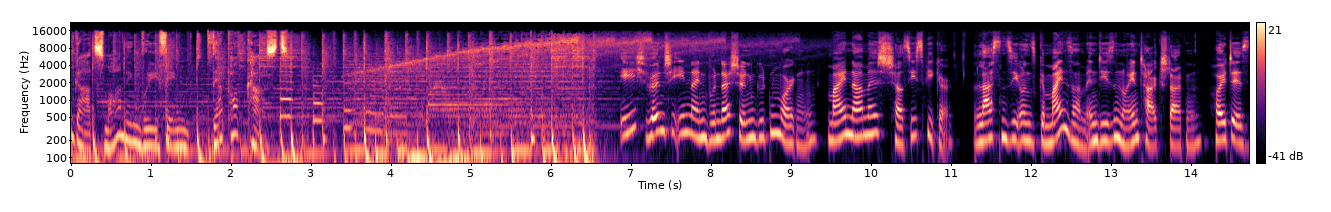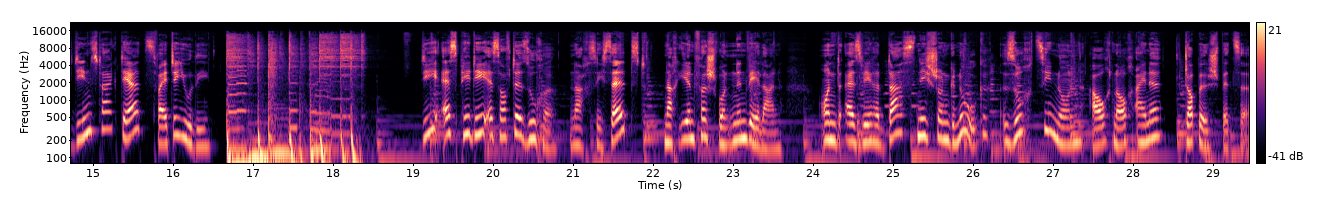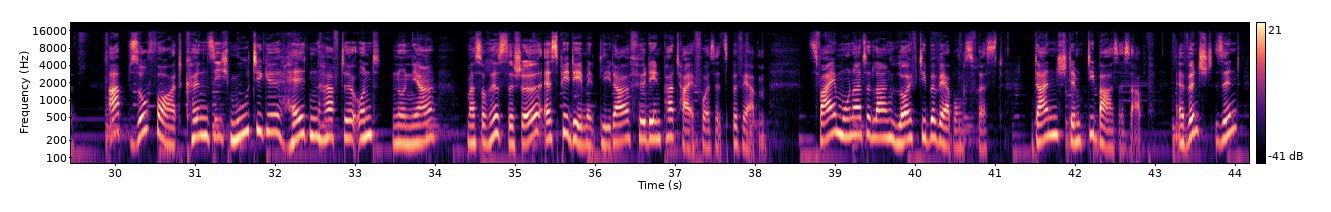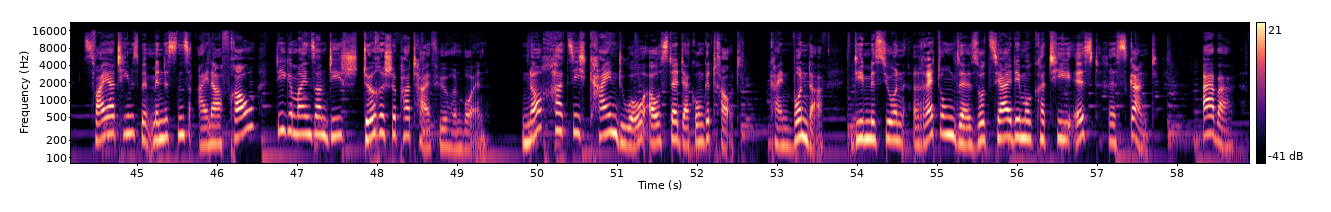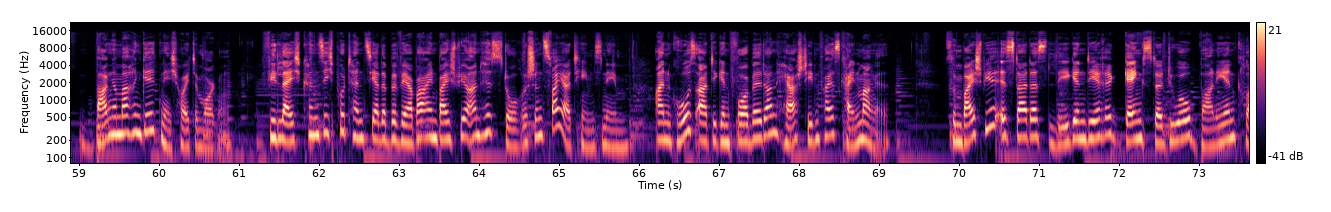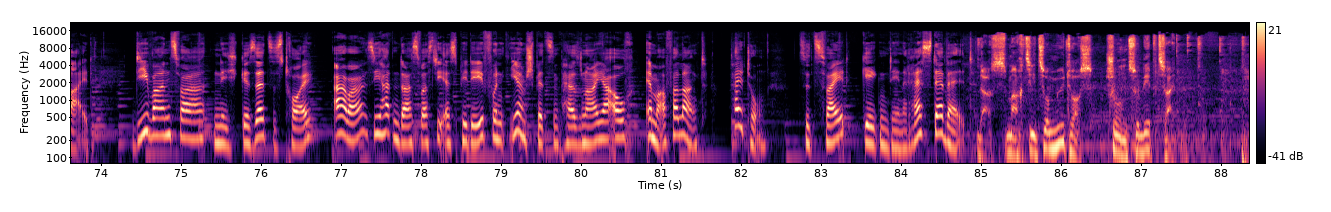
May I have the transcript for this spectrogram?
Weingarts Morning Briefing, der Podcast. Ich wünsche Ihnen einen wunderschönen guten Morgen. Mein Name ist Chelsea Speaker. Lassen Sie uns gemeinsam in diesen neuen Tag starten. Heute ist Dienstag, der 2. Juli. Die SPD ist auf der Suche nach sich selbst, nach ihren verschwundenen Wählern. Und als wäre das nicht schon genug, sucht sie nun auch noch eine Doppelspitze. Ab sofort können sich mutige, heldenhafte und, nun ja, masochistische SPD-Mitglieder für den Parteivorsitz bewerben. Zwei Monate lang läuft die Bewerbungsfrist. Dann stimmt die Basis ab. Erwünscht sind Zweierteams mit mindestens einer Frau, die gemeinsam die störrische Partei führen wollen. Noch hat sich kein Duo aus der Deckung getraut. Kein Wunder. Die Mission Rettung der Sozialdemokratie ist riskant. Aber Bange machen gilt nicht heute Morgen. Vielleicht können sich potenzielle Bewerber ein Beispiel an historischen Zweierteams nehmen. An großartigen Vorbildern herrscht jedenfalls kein Mangel. Zum Beispiel ist da das legendäre Gangster-Duo Bonnie und Clyde. Die waren zwar nicht gesetzestreu, aber sie hatten das, was die SPD von ihrem Spitzenpersonal ja auch immer verlangt. Haltung. Zu zweit gegen den Rest der Welt. Das macht sie zum Mythos, schon zu Lebzeiten.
